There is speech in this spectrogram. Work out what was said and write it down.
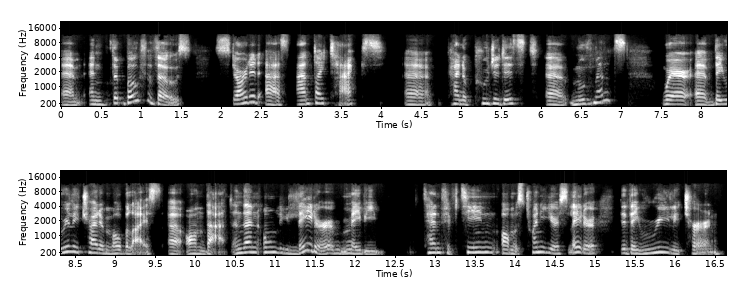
um, and the, both of those started as anti-tax uh, kind of populist uh, movements where they really try to mobilize on that. And then only later, maybe 10, 15, almost 20 years later, did they really turn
